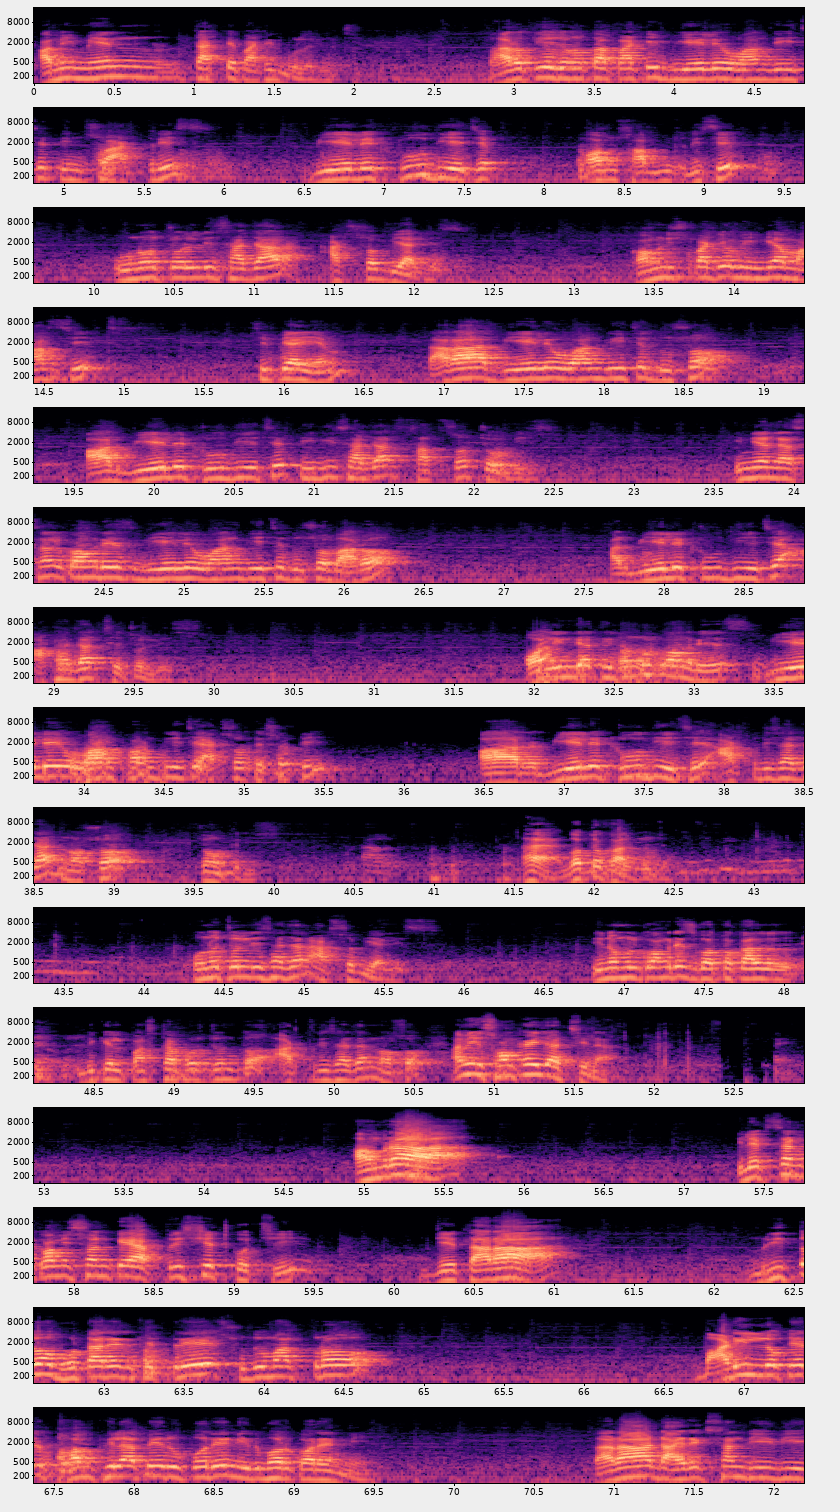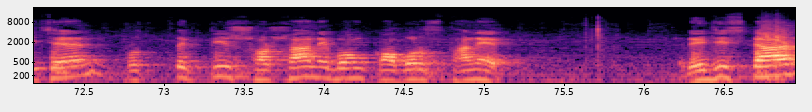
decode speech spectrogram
আমি মেন চারটে পার্টির বলে দিচ্ছি। ভারতীয় জনতা পার্টি বিএলএ ওয়ান দিয়েছে তিনশো আটত্রিশ বিএলএ টু দিয়েছে ফর্ম সাব রিসিভ উনচল্লিশ হাজার আটশো বিয়াল্লিশ। Communist party of India marksheet CPIM তারা বিএলএ ওয়ান দিয়েছে দুশো, আর বিএলএ টু দিয়েছে তিরিশ হাজার সাতশো চব্বিশ। Indian national Congress BLA one দিয়েছে দুশো বারো, আর বিএলএ টু দিয়েছে আট হাজার ছেচল্লিশ। All India Trinamool Congress BLA one form দিয়েছে একশো তেষট্টি, আর বিএলএ টু দিয়েছে আটত্রিশ হাজার নশো চৌত্রিশ। হ্যাঁ গতকাল পর্যন্ত। উনচল্লিশ হাজার আটশো বিয়াল্লিশ। তৃণমূল কংগ্রেস গতকাল বিকেল পাঁচটা পর্যন্ত আটত্রিশ হাজার নশো। আমি এই সংখ্যায় যাচ্ছি না। আমরা ইলেকশন কমিশনকে অ্যাপ্রিসিয়েট করছি যে তারা মৃত ভোটারের ক্ষেত্রে শুধুমাত্র বাড়ির লোকের ফর্ম ফিল উপরে নির্ভর করেননি। তারা ডাইরেকশন দিয়ে দিয়েছেন প্রত্যেকটি শ্মশান এবং কবরস্থানের রেজিস্টার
